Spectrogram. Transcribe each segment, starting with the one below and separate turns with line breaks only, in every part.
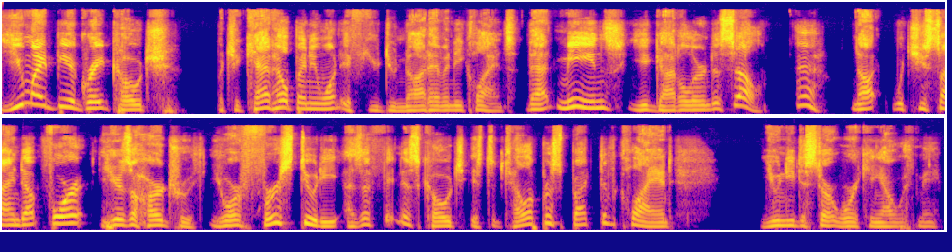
You might be a great coach, but you can't help anyone if you do not have any clients. That means you got to learn to sell. Eh, not what you signed up for. Here's a hard truth your first duty as a fitness coach is to tell a prospective client, you need to start working out with me.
